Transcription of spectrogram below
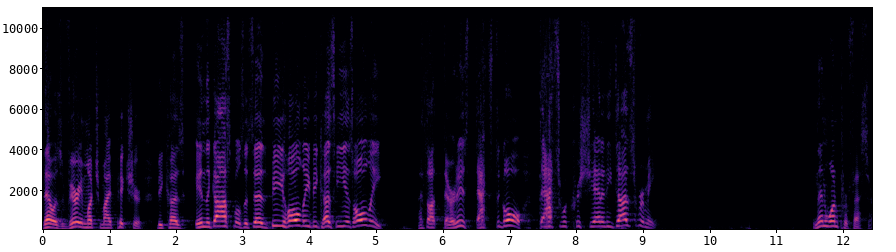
That was very much my picture because in the Gospels it says, Be holy because he is holy. I thought, there it is. That's the goal. That's what Christianity does for me. And then one professor,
